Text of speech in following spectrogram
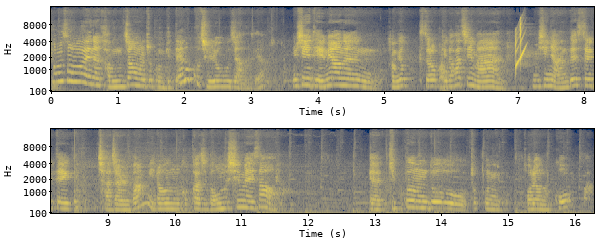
평소에는 감정을 조금 이렇게 떼놓고 질려보지 않으세요? 임신이 되면은 감격스럽기도 하지만 임신이 안 됐을 때 좌절감 이런 것까지 너무 심해서 그냥 기쁨도 조금 버려놓고 막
